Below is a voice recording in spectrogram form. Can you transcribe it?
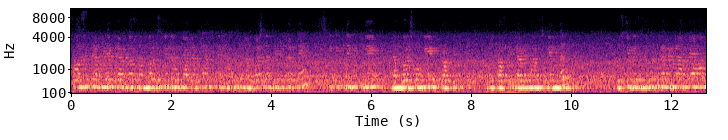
फ़र्स्ट जो पिरामिड है पिरामिड ऑफ़ नंबर उसके अंदर हम क्या करते हैं उसके अंदर हम सिर्फ़ नंबर्स कंसिडर करते हैं कि कितने कितने नंबर्स होंगे ट्रॉफिक जो ट्रॉफिक लेवल है उसके अंदर उसके बेसिस के ऊपर पिरामिड बनाते हैं हम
